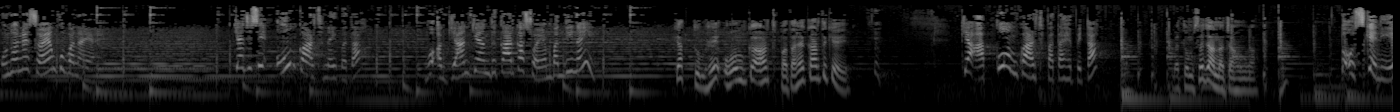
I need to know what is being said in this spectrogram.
उन्होंने स्वयं को बनाया है। क्या जिसे ओम का अर्थ नहीं पता वो अज्ञान के अंधकार का स्वयं बंदी नहीं? क्या तुम्हें ओम का अर्थ पता है कार्तिकेय? क्या आपको ओम का अर्थ पता है पिता? मैं तुमसे जानना चाहूँगा। तो उसके लिए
